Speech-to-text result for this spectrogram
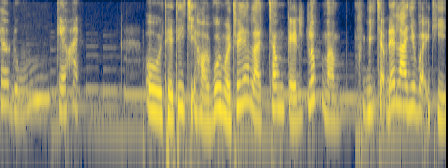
theo đúng kế hoạch. Ồ thế thì chị hỏi vui một chút nhé là trong cái lúc mà bị chậm deadline như vậy thì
